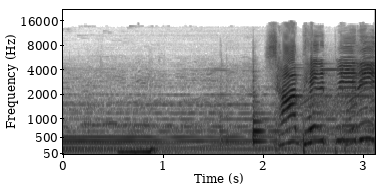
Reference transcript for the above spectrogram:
সাধের পিড়ি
